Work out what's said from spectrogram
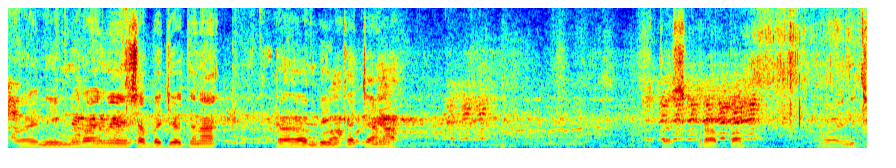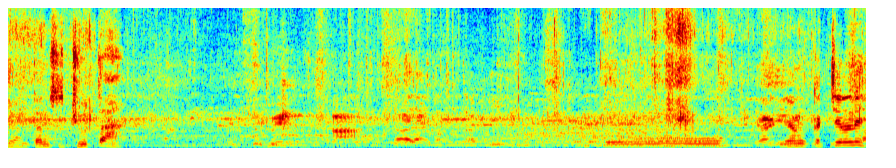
Wah ini murah nih sahabat Jawa Tengah. Kambing kacang. Juta seperempat. Wah ini jantan sejuta. Juta yang laki. Tuh yang kecil nih.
